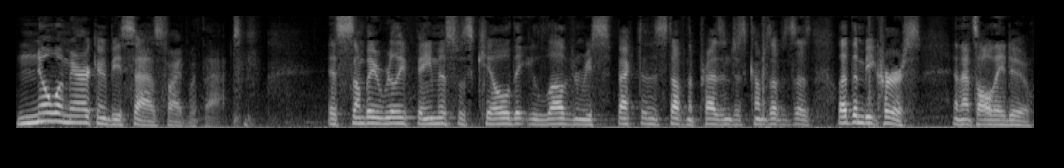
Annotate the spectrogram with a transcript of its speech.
No American would be satisfied with that. if somebody really famous was killed that you loved and respected and stuff, and the president just comes up and says, let them be cursed, and that's all they do.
